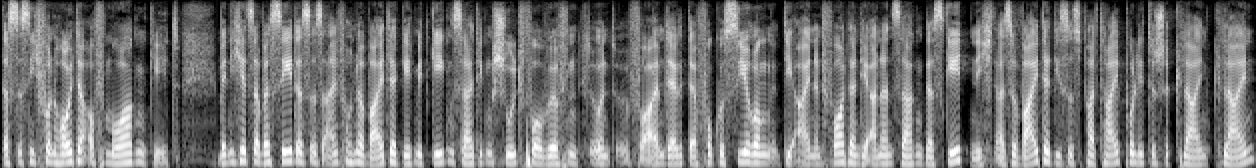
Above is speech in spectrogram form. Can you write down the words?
dass das nicht von heute auf morgen geht. Wenn ich jetzt aber sehe, dass es einfach nur weitergeht mit gegenseitigen Schuldvorwürfen und vor allem der, der Fokussierung, die einen fordern, die anderen sagen, das geht nicht, also weiter dieses parteipolitische Klein-Klein,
